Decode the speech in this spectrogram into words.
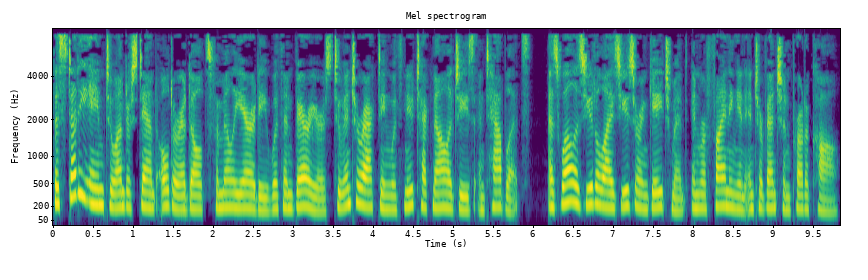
The study aimed to understand older adults' familiarity with and barriers to interacting with new technologies and tablets, as well as utilize user engagement in refining an intervention protocol.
